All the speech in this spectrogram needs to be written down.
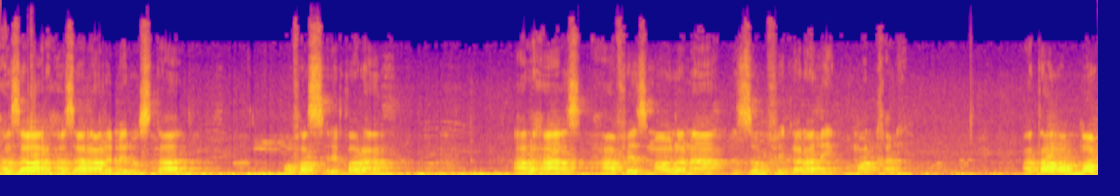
হাজার হাজার আলেমের ওস্তাদ মফাসের করান আলহাজ হাফেজ মাওলানা জুলফিকার আলী কুমার খালি আতাল আল্লাহ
